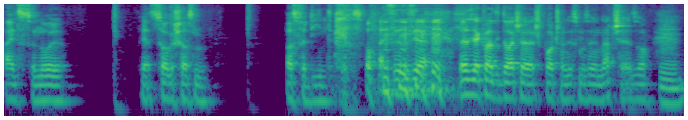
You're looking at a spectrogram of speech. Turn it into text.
1 zu 0, wer hat das Tor geschossen, was verdient. so, also das, ist ja, das ist ja quasi deutscher Sportjournalismus in a nutshell. So. Mhm.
